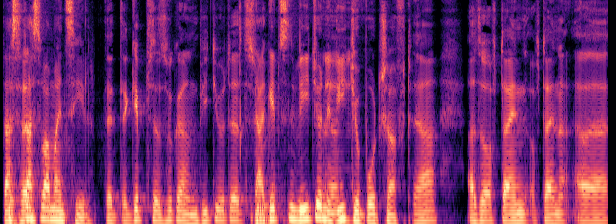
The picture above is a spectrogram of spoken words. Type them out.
Das, Das heißt- das war mein Ziel. Da, da gibt es ja sogar ein Video dazu. Da gibt es ein Video, eine Ja. Videobotschaft. Ja, also auf dein, auf dein äh,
